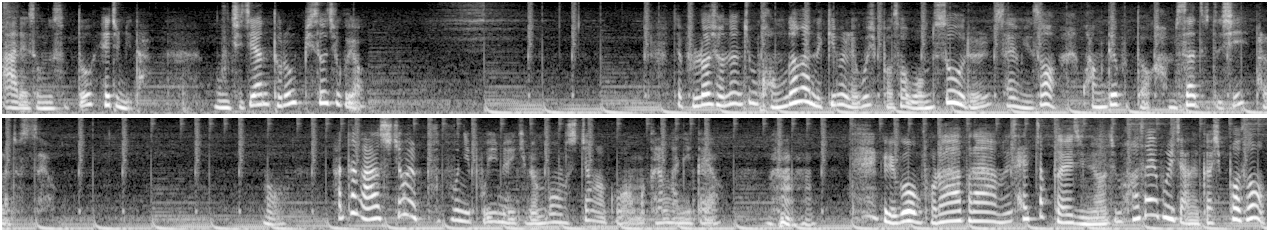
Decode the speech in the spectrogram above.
아래 속눈썹도 해줍니다. 뭉치지 않도록 빗어주고요. 블러셔는 좀 건강한 느낌을 내고 싶어서 웜소울을 사용해서 광대부터 감싸주듯이 발라줬어요. 뭐 하다가 수정할 부분이 보이면 이렇게 면봉으로 수정하고 뭐 그런 거 아닐까요? 그리고 보라보라함을 살짝 더해주면 좀 화사해 보이지 않을까 싶어서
